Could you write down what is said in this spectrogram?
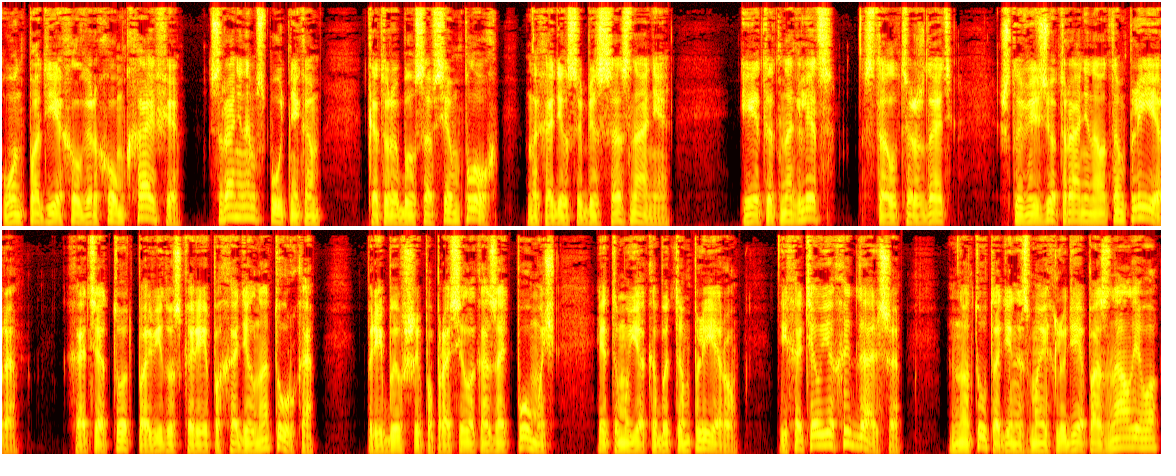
он подъехал верхом к Хайфе с раненым спутником, который был совсем плох, находился без сознания. И этот наглец стал утверждать, что везет раненого тамплиера, хотя тот по виду скорее походил на турка. Прибывший попросил оказать помощь этому якобы тамплиеру и хотел ехать дальше, но тут один из моих людей опознал его,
